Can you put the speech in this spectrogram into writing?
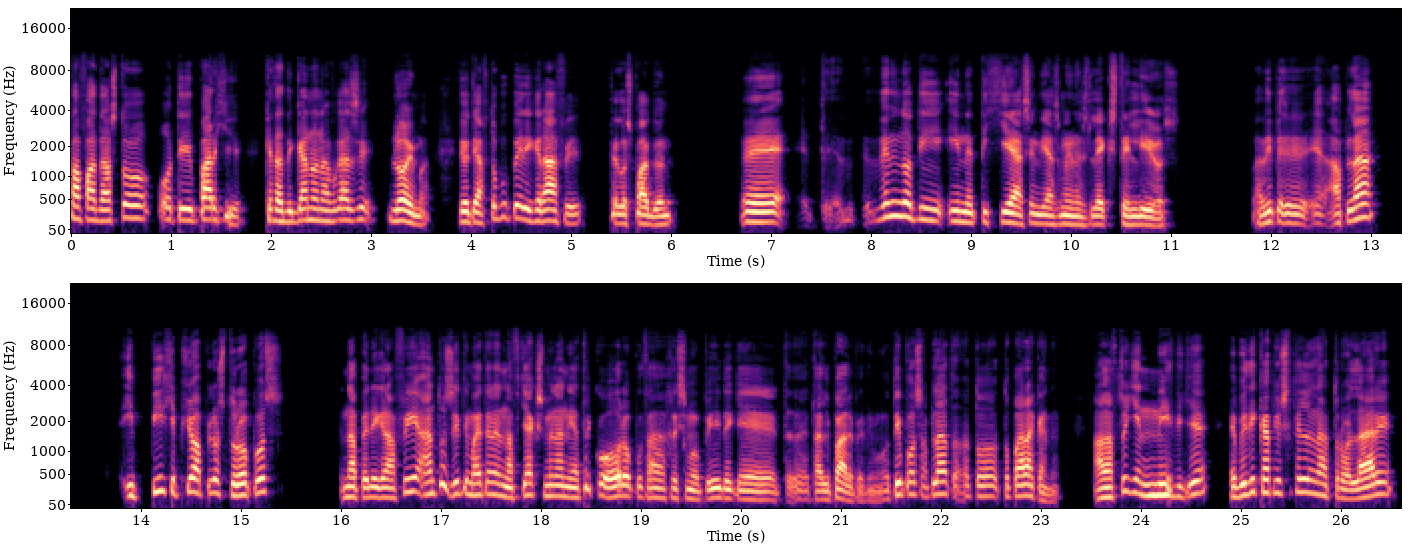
θα φανταστώ ότι υπάρχει και θα την κάνω να βγάζει νόημα. Διότι αυτό που περιγράφει, τέλος πάντων, Ε, δεν είναι ότι είναι τυχαία συνδυασμένες λέξεις τελείως. Δηλαδή, ε, απλά υπήρχε πιο απλός τρόπος να περιγραφεί αν το ζήτημα ήταν να φτιάξουμε έναν ιατρικό όρο που θα χρησιμοποιείται και τα λοιπά, ρε παιδί μου. Ο τύπος απλά το, το, το παράκανε. Αλλά αυτό γεννήθηκε επειδή κάποιος ήθελε να τρολάρει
